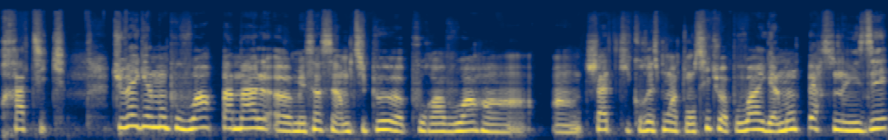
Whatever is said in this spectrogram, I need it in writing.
pratique. Tu vas également pouvoir pas mal, mais ça c'est un petit peu pour avoir un, un chat qui correspond à ton site, tu vas pouvoir également personnaliser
